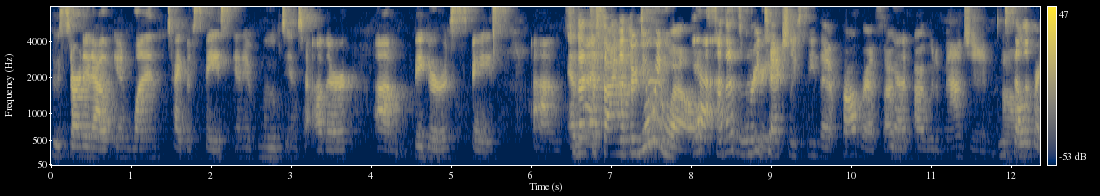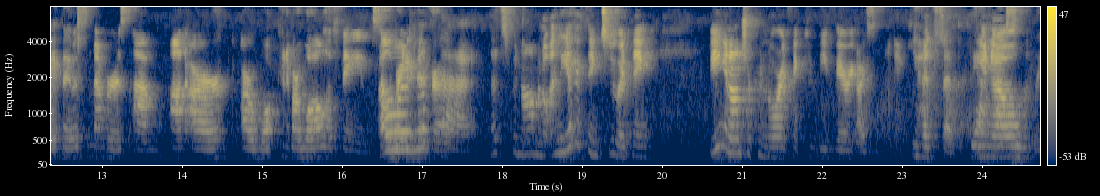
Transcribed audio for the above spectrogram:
who started out in one type of space and have moved into other um, bigger space. Um, So that's a sign that they're doing well. Yeah, So that's great to actually see that progress. I Yeah. would I would imagine. we Um, celebrate those members um, on our our wall, kind of our wall of fame, celebrating Oh, I their love that. That's phenomenal. And the other thing too, I think being an entrepreneur, I think, can be very isolating. You had said that, Yeah, you know, absolutely.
